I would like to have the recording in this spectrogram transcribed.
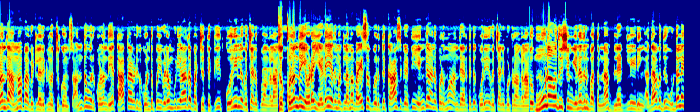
குழந்தை அம்மா அப்பா வீட்டுல இருக்குன்னு வச்சுக்கோம் அந்த ஒரு குழந்தைய தாத்தா வீட்டுக்கு கொண்டு போய் விட முடியாத பட்சத்துக்கு கொரியர்ல வச்சு அனுப்புவாங்களாம். ஸோ குழந்தையோட எடை அது மட்டும் இல்லாம வயசை பொறுத்து காசு கட்டி எங்க அனுப்பணுமோ அந்த இடத்துக்கு கொரியர் வச்சு அனுப்பி விட்டுருவாங்களாம் மூணாவது விஷயம் என்னதுன்னு பார்த்தோம்னா பிளட் லீடிங் அதாவது உடலை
